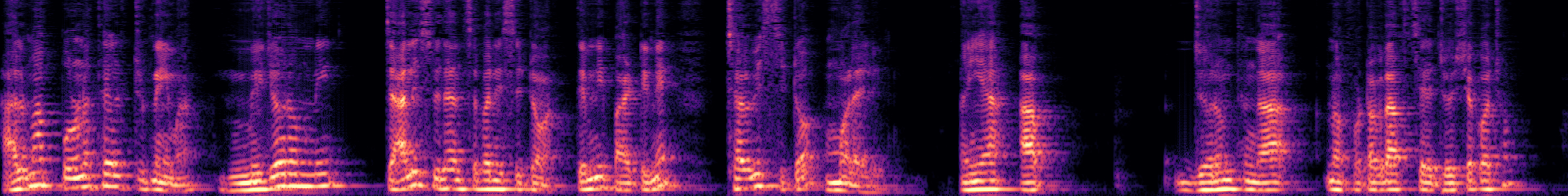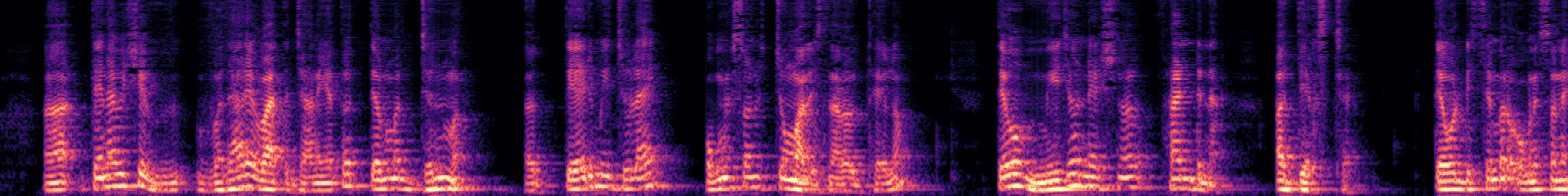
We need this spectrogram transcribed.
હાલમાં પૂર્ણ થયેલ ચૂંટણીમાં મિઝોરમની ચાલીસ વિધાનસભાની સીટોમાં તેમની પાર્ટીને છવ્વીસ સીટો મળેલી. અહીંયા આપ જોરમથંગાનો ફોટોગ્રાફ છે, જોઈ શકો છો. તેના વિશે વધારે વાત જાણીએ તો તેમનો જન્મ તેરમી જુલાઈ ઓગણીસો ચુમ્માલીસના રોજ થયેલો. તેઓ મિઝો નેશનલ ફ્રન્ટના અધ્યક્ષ છે. તેઓ ડિસેમ્બર ઓગણીસો ને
